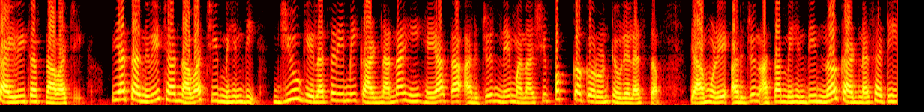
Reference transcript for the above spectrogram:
सायलीच्याच नावाची. या तन्वीच्या नावाची मेहंदी जीव गेला तरी मी काढणार नाही हे आता अर्जुनने मनाशी पक्क करून ठेवलेलं असतं. त्यामुळे अर्जुन आता मेहंदी न काढण्यासाठी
